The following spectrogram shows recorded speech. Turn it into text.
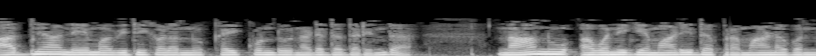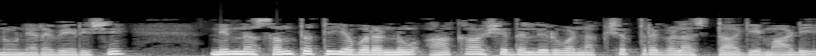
ಆಜ್ಞಾ ನೇಮ ವಿಧಿಗಳನ್ನು ಕೈಕೊಂಡು ನಡೆದದರಿಂದ ನಾನು ಅವನಿಗೆ ಮಾಡಿದ ಪ್ರಮಾಣವನ್ನು ನೆರವೇರಿಸಿ ನಿನ್ನ ಸಂತತಿಯವರನ್ನು ಆಕಾಶದಲ್ಲಿರುವ ನಕ್ಷತ್ರಗಳಷ್ಟಾಗಿ ಮಾಡಿ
